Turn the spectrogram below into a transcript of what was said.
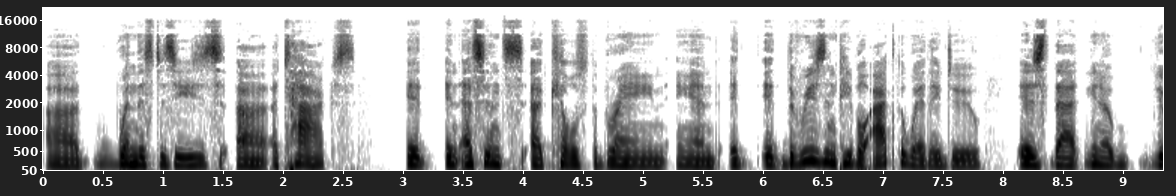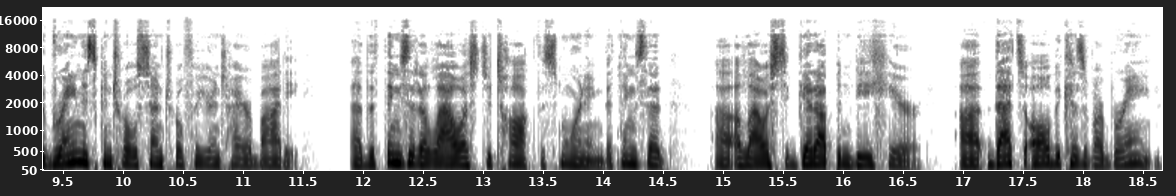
uh, when this disease uh, attacks, it in essence uh, kills the brain. And it, it, the reason people act the way they do is that you know your brain is control central for your entire body. Uh, the things that allow us to talk this morning, the things that uh, allow us to get up and be here, uh, that's all because of our brain.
